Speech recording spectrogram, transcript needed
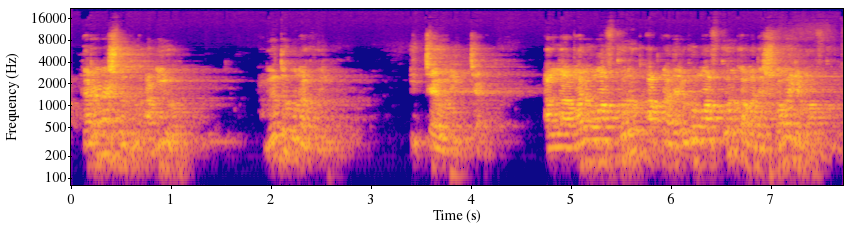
আপনারা না শুধু আমিও আমিও তো গুণা করি। ইচ্ছায় ওর ইচ্ছা আল্লাহ আমারও মাফ করুক, আপনাদেরকেও মাফ করুক, আমাদের সবাইকে মাফ করুক।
